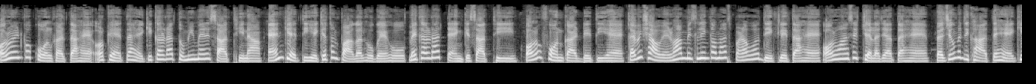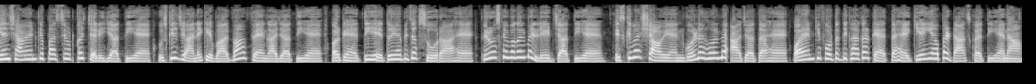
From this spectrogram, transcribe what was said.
और वो इनको कॉल करता है और कहता है की कल रात तुम ही मेरे साथ थी ना। एन कहती है कि तुम पागल हो गए हो। मैं कल रात टैंक के साथ थी और वो फ़ोन काट देती है। तभी शाओयन वहाँ मिसलिंग का मास्क पड़ा हुआ देख लेता है और वहाँ से चला जाता है। रजों में दिखाते हैं कि शाओयन के पास से उठकर चली जाती है। उसके जाने के बाद वहाँ फेंग आ जाती है और कहती है तो यह अभी तक सो रहा है। फिर उसके बगल में लेट जाती है। इसके बाद शाओयन गोल्डन हॉल में आ जाता है और एन की फ़ोटो दिखाकर कहता है कि यहाँ पर डांस करती है ना।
